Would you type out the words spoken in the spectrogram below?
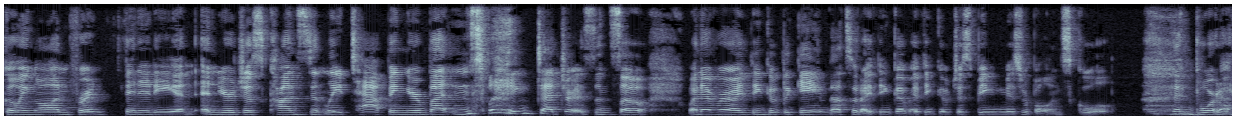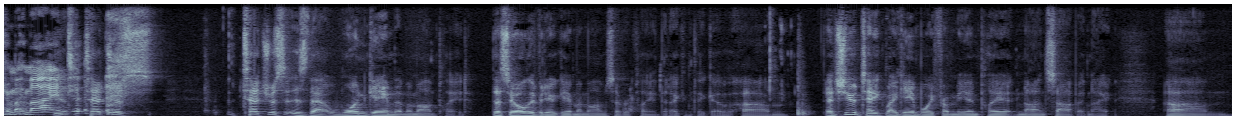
going on for infinity, and and you're just constantly tapping your buttons playing Tetris. And so, whenever I think of the game, that's what I think of. I think of just being miserable in school and bored out of my mind. Tetris Tetris is that one game that my mom played. That's the only video game my mom's ever played that I can think of. Um, and she would take my Game Boy from me and play it nonstop at night. Um,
